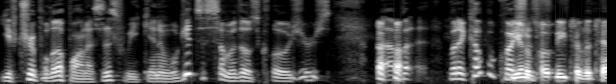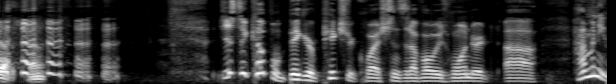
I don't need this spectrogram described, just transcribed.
you've tripled up on us this weekend, and we'll get to some of those closures. Uh, but but a couple questions. You're gonna put me to the test. Huh? just a couple bigger picture questions that I've always wondered: uh, How many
